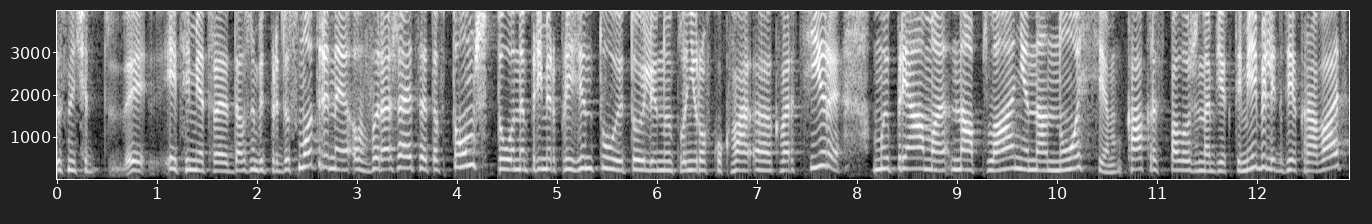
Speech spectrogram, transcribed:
значит, э, эти метры должны быть предусмотрены. Выражается это в том, что, например, презентуя ту или иную планировку квартиры, мы прямо на плане наносим, как расположены объекты мебели, где кровать,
